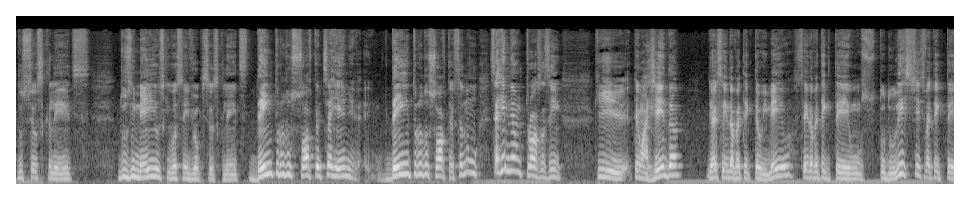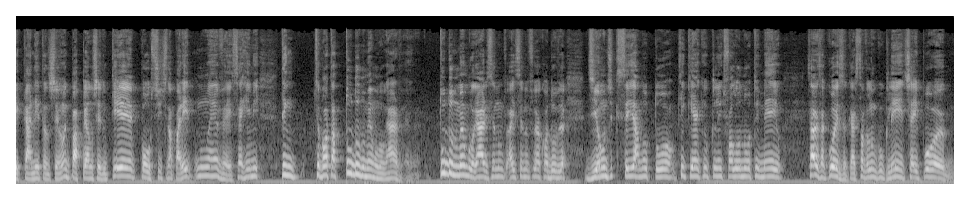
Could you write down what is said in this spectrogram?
dos seus clientes dos e-mails que você enviou para seus clientes dentro do software de CRM, véio. dentro do software. Você não, CRM não é um troço assim que tem uma agenda e aí você ainda vai ter que ter o e-mail, você ainda vai ter que ter uns to-do list, vai ter que ter caneta não sei onde, papel não sei do que, post-it na parede. Não é, velho. CRM tem, você bota tudo no mesmo lugar. Tudo no mesmo lugar, você não, aí você não fica com a dúvida de onde que você anotou, o que, que é que o cliente falou no outro e-mail. Sabe essa coisa, cara? Você tá falando com o cliente, aí, pô, o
